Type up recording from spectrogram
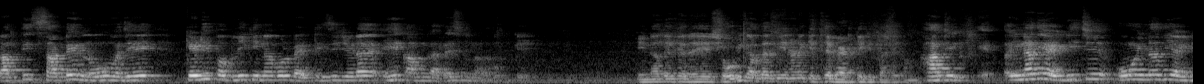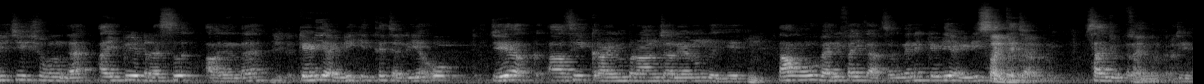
ਰਾਤੀ 9:30 ਵਜੇ ਕਿਹੜੀ ਪਬਲਿਕ ਇਹਨਾਂ ਕੋਲ ਬੈਠੀ ਸੀ ਜਿਹੜਾ ਇਹ ਕੰਮ ਕਰ ਰਹੇ ਸੀ ਉਹਨਾਂ ਦਾ? ਓਕੇ ਇਹਨਾਂ ਦੇ ਫਿਰ ਇਹ ਸ਼ੋਅ ਵੀ ਕਰਦਾ ਵੀ ਇਹਨਾਂ ਨੇ ਕਿੱਥੇ ਬੈਠ ਕੇ ਕੀਤਾ ਇਹ ਕੰਮ? ਹਾਂਜੀ ਇਹ- ਇਹਨਾਂ ਦੀ ਆਈਡੀ 'ਚ ਉਹ ਇਹਨਾਂ ਦੀ ਆਈਡੀ 'ਚ ਹੀ ਸ਼ੋ ਹੁੰਦਾ ਆਈਪੀ ਐਡਰੈਸ ਆ ਜਾਂਦਾ ਹੈ ਠੀਕ ਹੈ। ਕਿਹੜੀ ਆਈਡੀ ਕਿੱਥੇ ਚੱਲੀ ਹੈ ਉਹ ਜੇ ਅਸੀਂ ਕ੍ਰਾਈਮ ਬ੍ਰਾਂਚ ਵਾਲਿਆਂ ਨੂੰ ਲਈਏ ਹੂੰ। ਤਾਂ ਉਹ ਵੈਰੀਫਾਈ ਕਰ ਸਕਦੇ ਨੇ ਕਿਹੜੀ ID Cyber crime। Cyber Cyber crime crime। ਜੀ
